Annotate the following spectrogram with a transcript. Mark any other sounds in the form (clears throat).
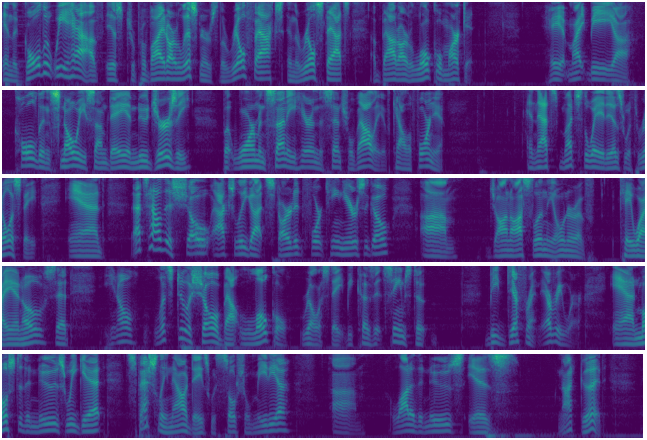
And the goal that we have is to provide our listeners the real facts and the real stats about our local market. Hey, it might be uh, cold and snowy someday in New Jersey, but warm and sunny here in the Central Valley of California. And that's much the way it is with real estate. And that's how this show actually got started 14 years ago. Um, John Ostlund, the owner of KYNO, said, you know, let's do a show about local real estate because it seems to be different everywhere. And most of the news we get, especially nowadays with social media, um, a lot of the news is not good.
